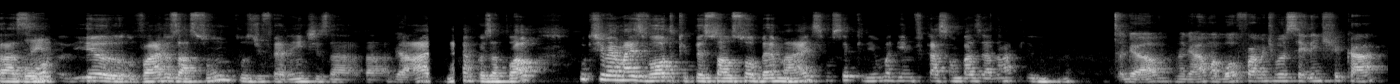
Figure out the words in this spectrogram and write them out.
Trazendo Bom. ali vários assuntos diferentes da, da, da área, né, coisa atual. O que tiver mais voto, que o pessoal souber mais, você cria uma gamificação baseada naquilo. Né? Legal, legal. Uma boa forma de você identificar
